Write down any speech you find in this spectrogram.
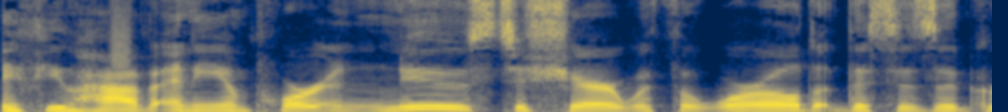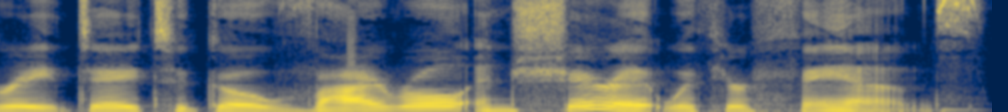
If you have any important news to share with the world, this is a great day to go viral and share it with your fans.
